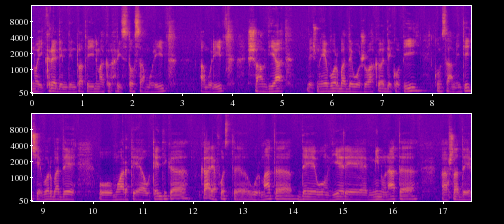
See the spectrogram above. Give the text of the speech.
noi credem din toată inima că Hristos a murit, a murit și a înviat. Deci nu e vorba de o joacă de copii, cum s-a amintit, ci e vorba de o moarte autentică care a fost uh, urmată de o înviere minunată, așa de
